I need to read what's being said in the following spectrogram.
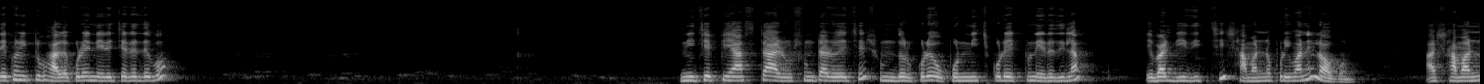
দেখুন, একটু ভালো করে নেড়ে চেড়ে দেবো। নিচে পেঁয়াজটা আর রসুনটা রয়েছে, সুন্দর করে ওপর নিচ করে একটু নেড়ে দিলাম। এবার দিয়ে দিচ্ছি সামান্য পরিমাণে লবণ আর সামান্য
